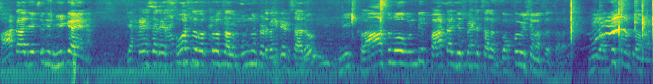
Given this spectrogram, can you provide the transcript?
పాఠాలు చెప్పింది మీకే ఆయన. ఎక్కడైనా సరే సోషల్ వర్క్లో చాలా ముందుంటాడు వెంకటరెడ్డి సారు. మీ క్లాసులో ఉండి పాఠాలు చెప్పంటే చాలా గొప్ప విషయం అసలు చాలా మీరు అదృష్టవంతులు అన్నమాట.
